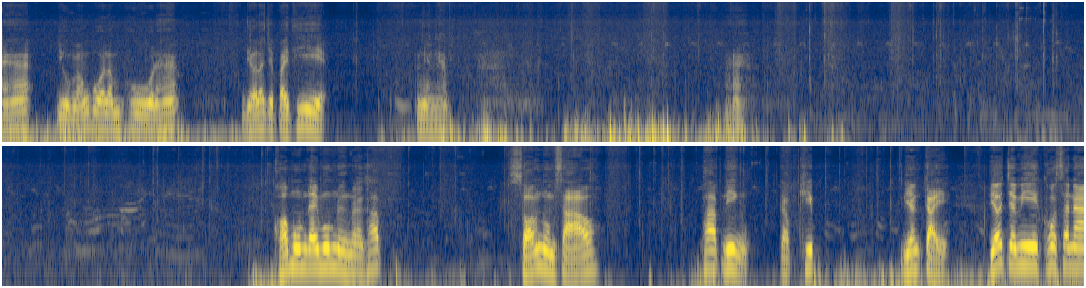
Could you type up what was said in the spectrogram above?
นะฮะอยู่หนองบัวลำพูนะฮะเดี๋ยวเราจะไปที่นี่นะครับ ขอมุมใดมุมหนึ่งหน่อยครับสองหนุ่มสาว ภาพนิ่งกับคลิปเลี้ยงไก่ เดี๋ยวจะมีโฆษณา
